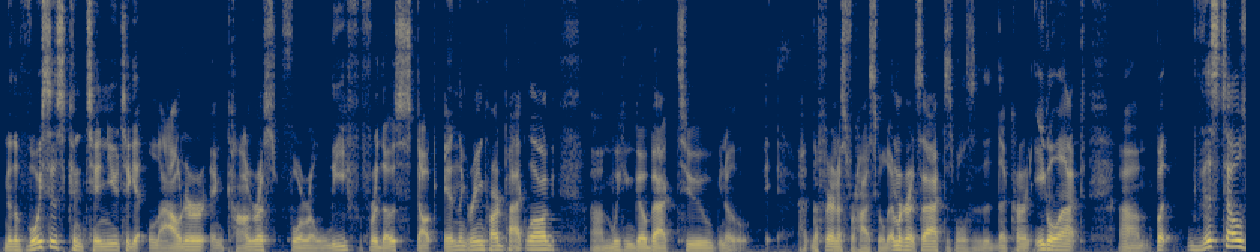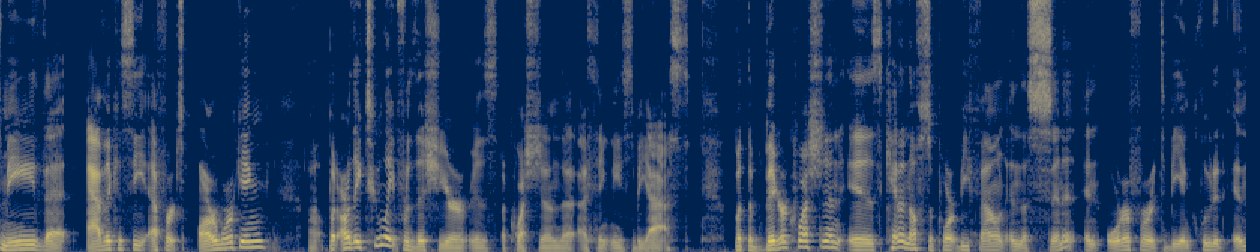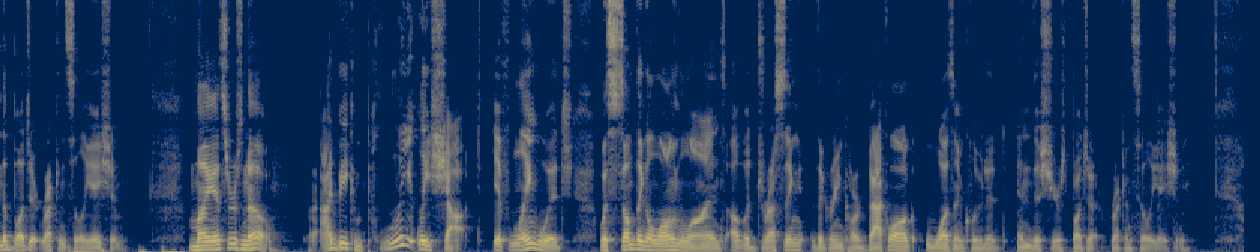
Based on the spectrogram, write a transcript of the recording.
You know, the voices continue to get louder in Congress for relief for those stuck in the green card backlog. Um, we can go back to, you know, the Fairness for High Skilled Immigrants Act as well as the, the current EAGLE Act. Um, but this tells me that advocacy efforts are working uh, but are they too late for this year? Is a question that I think needs to be asked. But the bigger question is can enough support be found in the Senate in order for it to be included in the budget reconciliation? My answer is no. I'd be completely shocked if language with something along the lines of addressing the green card backlog was included in this year's budget reconciliation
